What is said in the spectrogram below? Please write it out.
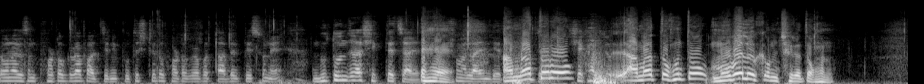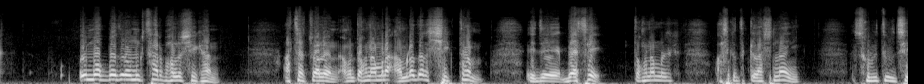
তখন একজন ফটোগ্রাফার যিনি প্রতিষ্ঠিত ফটোগ্রাফার তাদের পিছনে নতুন যারা শিখতে চায় হ্যাঁ। সবসময় লাইন দিয়ে আমরা তো আমরা তখন তো মোবাইল কম ছিল তখন। ওই মকবাদের অমুক স্যার ভালো শেখান। আচ্ছা চলেন আমরা তখন আমরা আমরা যারা শিখতাম এই যে ব্যাসে তখন আমরা আজকে তো ক্লাস নাই ছবি তুলছি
